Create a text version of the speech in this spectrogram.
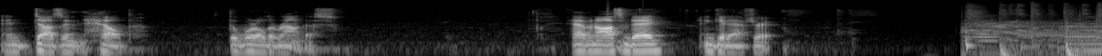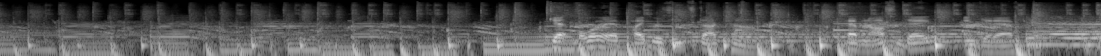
and doesn't help the world around us. Have an awesome day and get after it. Get more at piperseats.com. Have an awesome day and get after it.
